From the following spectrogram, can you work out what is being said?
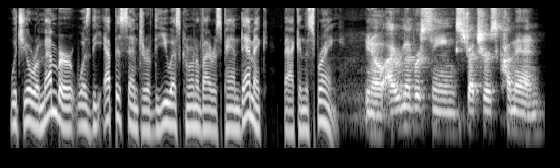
which you'll remember was the epicenter of the U.S. coronavirus pandemic back in the spring. You know, I remember seeing stretchers come in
